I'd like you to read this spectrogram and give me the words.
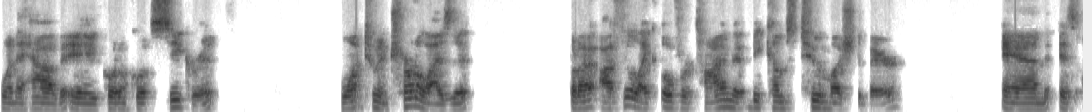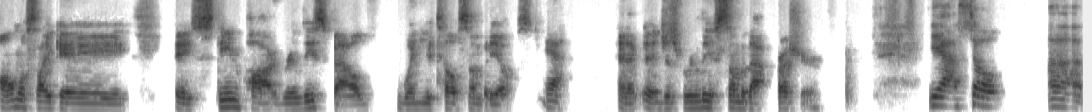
when they have a quote unquote secret want to internalize it. But I, I feel like over time it becomes too much to bear and it's almost like a a steam pot release valve when you tell somebody else. Yeah. And it, it just relieves some of that pressure. Yeah. So uh,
